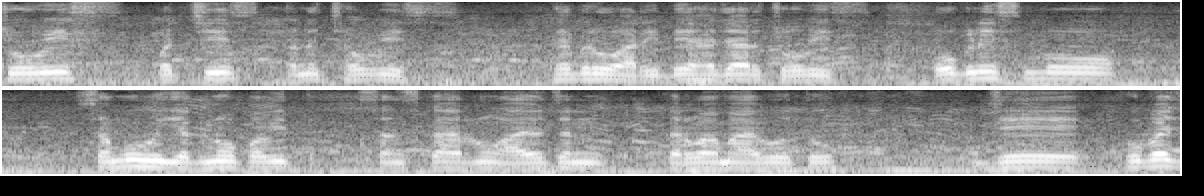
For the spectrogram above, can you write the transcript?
ચોવીસ, પચીસ અને છવ્વીસ ફેબ્રુઆરી બે હજાર ચોવીસ ઓગણીસમો સમૂહ યજ્ઞોપવિત સંસ્કારનું આયોજન કરવામાં આવ્યું હતું, જે ખૂબ જ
